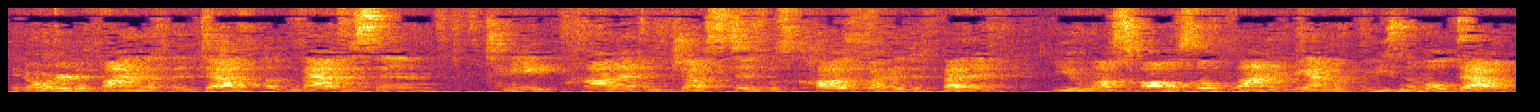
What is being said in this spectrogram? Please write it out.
In order to find that the death of Madison, Tate, Hana, and Justin was caused by the defendant, you must also find beyond a reasonable doubt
